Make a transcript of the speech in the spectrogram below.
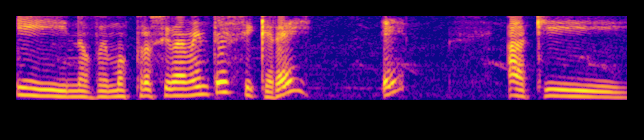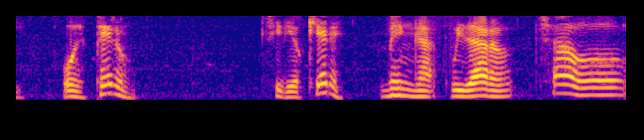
Y nos vemos próximamente si queréis. Aquí os espero, si Dios quiere. Venga, cuidaros. Chao.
